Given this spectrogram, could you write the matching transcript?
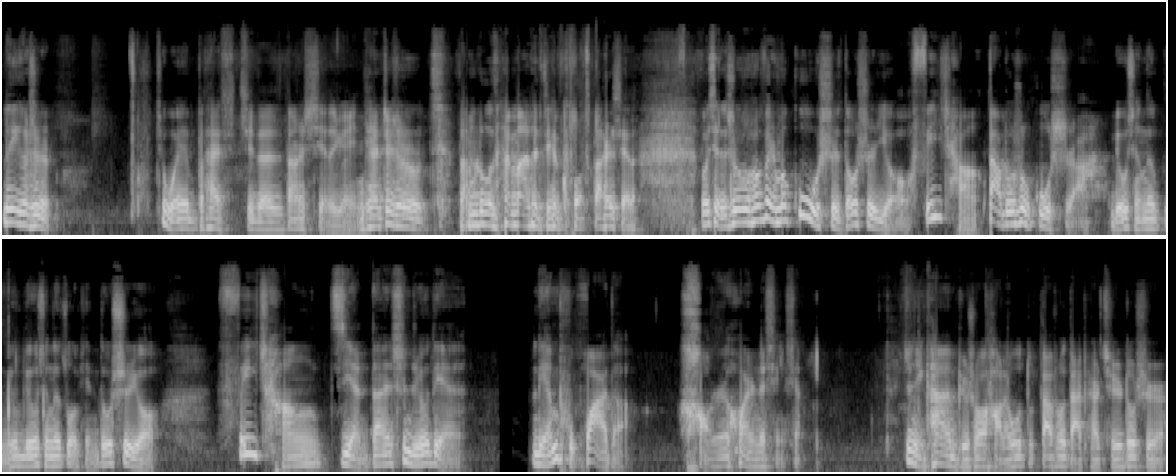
另一个是，就我也不太记得当时写的原因。你看，这就是咱们录的太慢的结果。当时写的，我写的时候说，为什么故事都是有非常大多数故事啊，流行的流流行的作品都是有非常简单，甚至有点脸谱化的好人坏人的形象。就你看，比如说好莱坞大多数大片，其实都是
